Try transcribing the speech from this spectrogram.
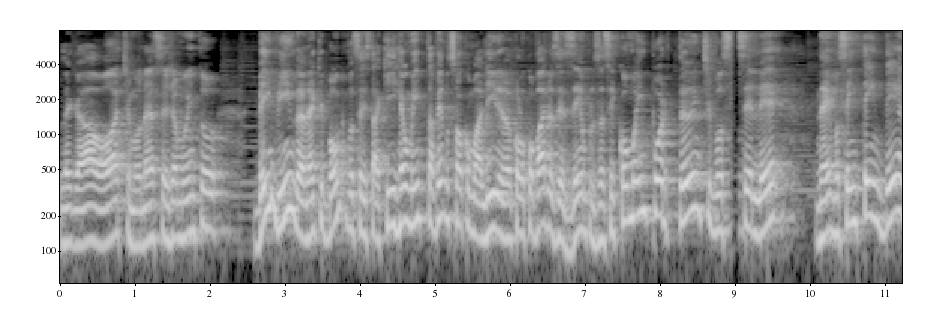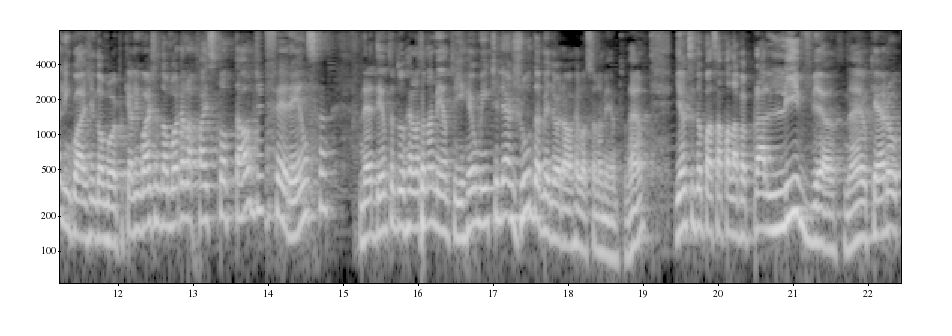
Legal, ótimo, né? Seja muito bem-vinda, né? Que bom que você está aqui. Realmente, tá vendo só como a Lilian colocou vários exemplos, assim, como é importante você ler, né? Você entender a linguagem do amor, porque a linguagem do amor ela faz total diferença né, dentro do relacionamento e realmente ele ajuda a melhorar o relacionamento, né? E antes de eu passar a palavra para Lívia, né, eu quero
